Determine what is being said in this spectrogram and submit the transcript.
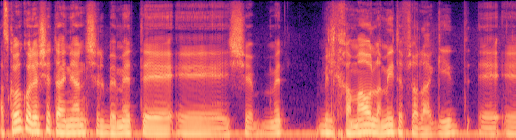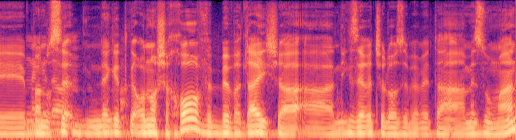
אז קודם כל יש את העניין של באמת, אה, אה, שבאמת מלחמה עולמית, אפשר להגיד, אה, אה, נגד בנושא, ההון. נגד ההון השחור, ובוודאי שהנגזרת שלו זה באמת המזומן.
